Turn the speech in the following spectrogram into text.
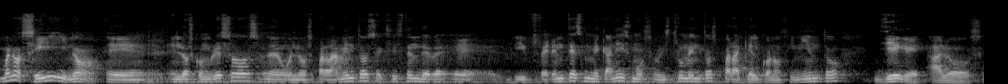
Bueno, sí y no. Eh, en los congresos eh, o en los parlamentos existen eh, diferentes mecanismos o instrumentos para que el conocimiento llegue a los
